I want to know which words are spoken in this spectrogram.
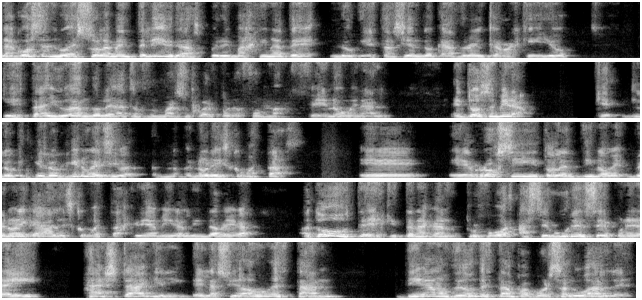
la cosa no es solamente libras, pero imagínate lo que está haciendo Catherine Carrasquillo, que está ayudándole a transformar su cuerpo de una forma fenomenal. Entonces, mira, que, lo, que, lo que quiero decir, Noris, ¿cómo estás? Eh, eh, Rosy Tolentino, Verónica Alex, ¿cómo estás, querida amiga? Linda Vega. A todos ustedes que están acá, por favor, asegúrense de poner ahí hashtag en la ciudad donde están, díganos de dónde están para poder saludarles.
